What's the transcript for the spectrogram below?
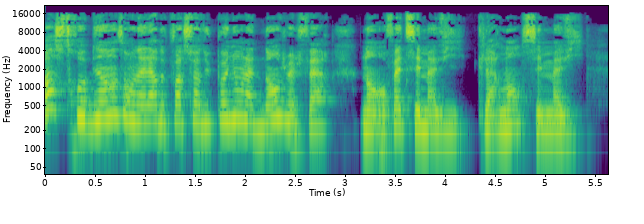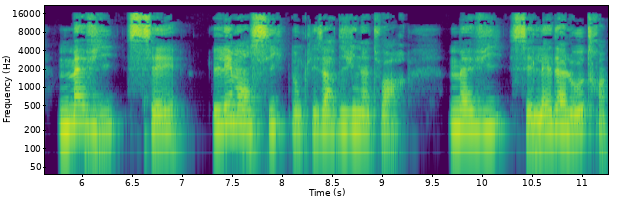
oh, c'est trop bien, on a l'air de pouvoir se faire du pognon là-dedans, je vais le faire. Non, en fait, c'est ma vie. Clairement, c'est ma vie. Ma vie, c'est l'émancie, donc les arts divinatoires. Ma vie, c'est l'aide à l'autre.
